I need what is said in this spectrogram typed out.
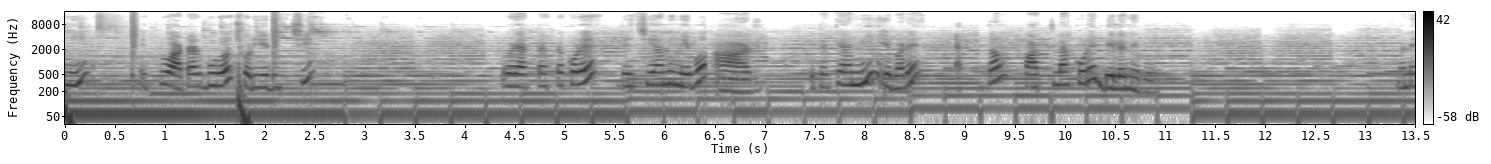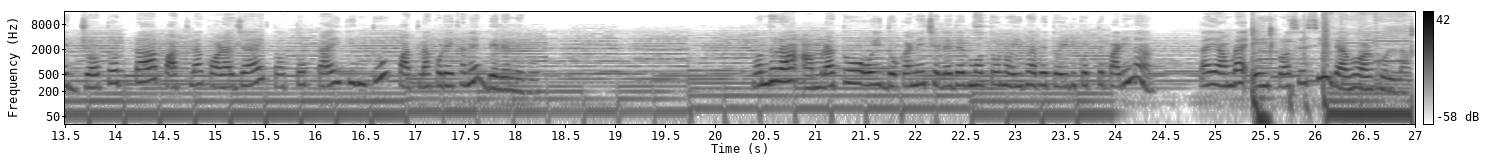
আমি একটু আটার গুঁড়ো ছড়িয়ে দিচ্ছি। এবার একটা একটা করে লেচি আমি নেব। আর এটাকে আমি এবারে একদম পাতলা করে বেলে নেব। মানে যতটা পাতলা করা যায় ততটাই কিন্তু পাতলা করে এখানে বেলে নেব। বন্ধুরা, আমরা তো ওই দোকানে ছেলেদের মতন ওইভাবে তৈরি করতে পারি না, তাই আমরা এই প্রসেসই ব্যবহার করলাম।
